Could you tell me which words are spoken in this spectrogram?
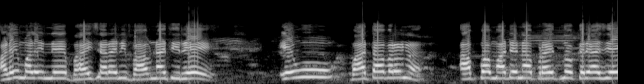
હળી મળીને ભાઈચારાની ભાવનાથી રહે એવું વાતાવરણ આપવા માટેના પ્રયત્નો કર્યા છે.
